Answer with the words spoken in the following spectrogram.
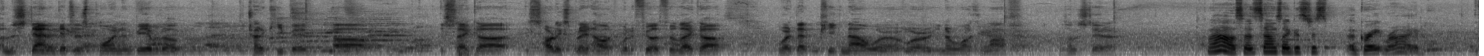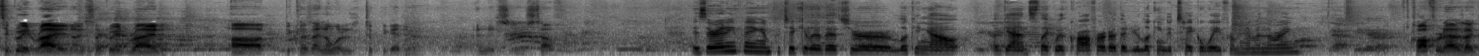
understand and get to this point and be able to try to keep it. It's like it's hard to explain how it, what it feels. It feels like we're at that peak now where, where you never want to come off. To stay there. Wow, so it sounds like it's just a great ride. It's a great ride. You know, it's a great ride uh, because I know what it took to get here, and it's, it's tough. Is there anything in particular that you're looking out against, like with Crawford, or that you're looking to take away from him in the ring? Crawford has, like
